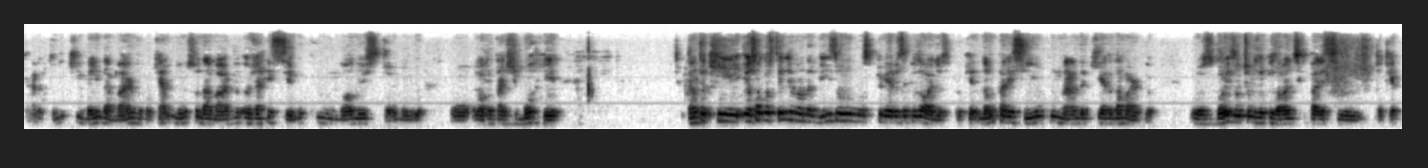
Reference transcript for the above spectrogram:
Cara, tudo que vem da Marvel, qualquer anúncio da Marvel, eu já recebo com um nó no estômago, uma vontade de morrer. Tanto que eu só gostei de WandaVision nos primeiros episódios, porque não pareciam com nada que era da Marvel. Os dois últimos episódios que pareciam qualquer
